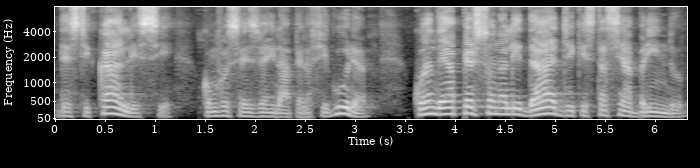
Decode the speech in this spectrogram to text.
deste cálice, como vocês veem lá pela figura, quando é a personalidade que está se abrindo.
